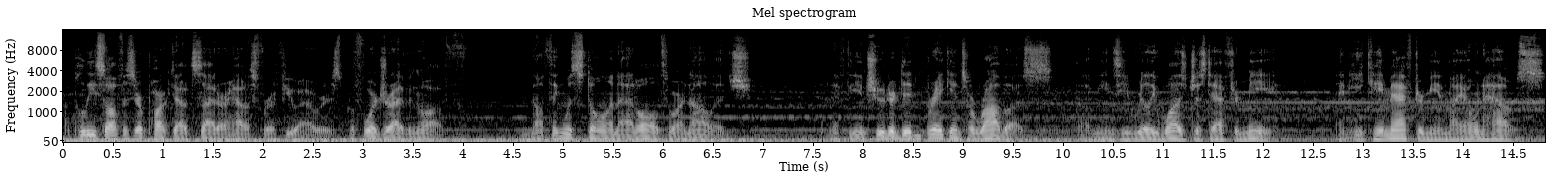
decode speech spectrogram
A police officer parked outside our house for a few hours before driving off. Nothing was stolen at all to our knowledge. And if the intruder didn't break in to rob us, that means he really was just after me. And he came after me in my own house.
